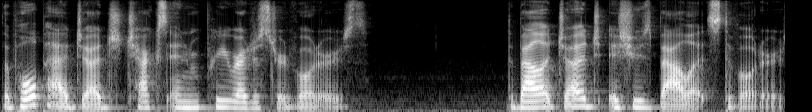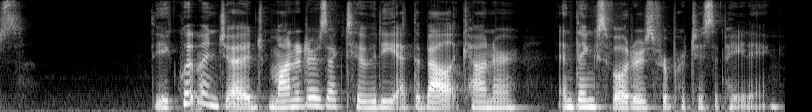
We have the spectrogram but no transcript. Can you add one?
The poll pad judge checks in pre registered voters. The ballot judge issues ballots to voters. The equipment judge monitors activity at the ballot counter and thanks voters for participating.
